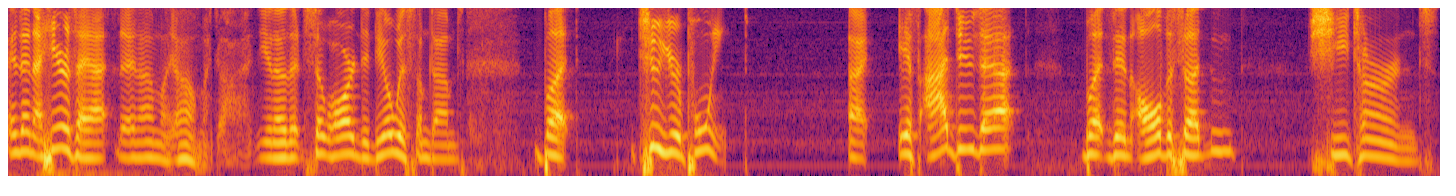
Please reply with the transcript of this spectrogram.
and then I hear that, and I'm like, oh my God, you know, that's so hard to deal with sometimes. But to your point, uh, if I do that, but then all of a sudden she turns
